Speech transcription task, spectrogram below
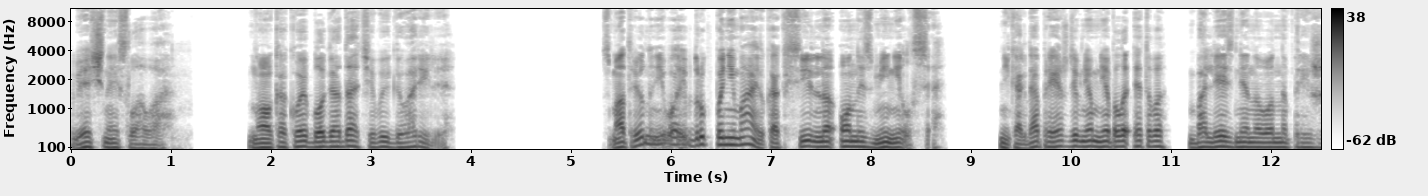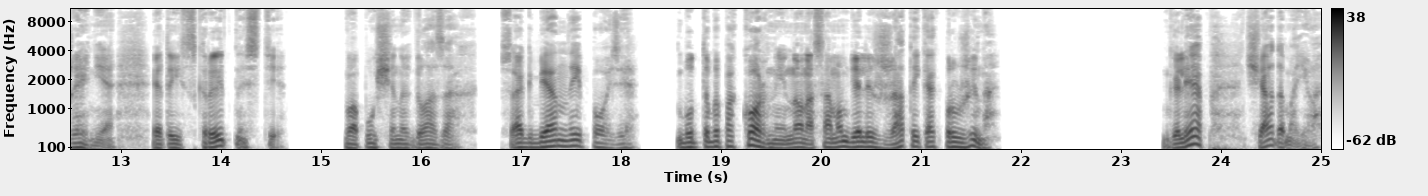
вечные слова. Но о какой благодати вы говорили? Смотрю на него и вдруг понимаю, как сильно он изменился. Никогда прежде в нем не было этого болезненного напряжения, этой скрытности в опущенных глазах, в согбенной позе, будто бы покорный, но на самом деле сжатый, как пружина. «Глеб, чадо мое,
